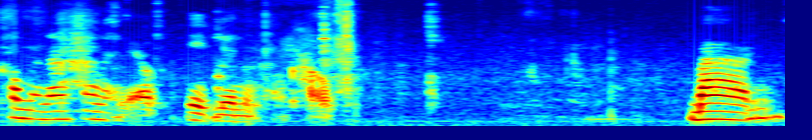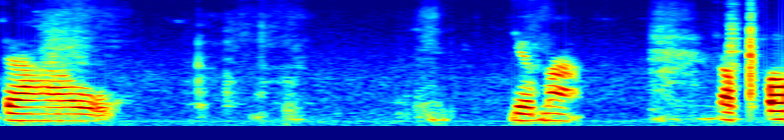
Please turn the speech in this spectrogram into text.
เข้ามานั่งข้างในแล้วนี่เมนูของเขา บ้านเรา เยอะมาก แล้วก็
